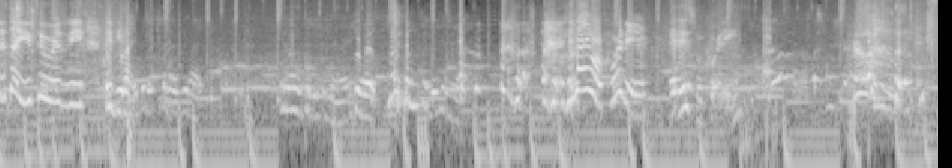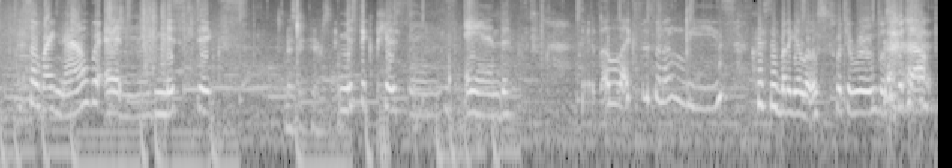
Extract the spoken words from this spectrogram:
That's how YouTubers be. They be like, they be like, you don't put this in there. Do it. Don't put this in not even recording. It is recording. So right now we're at Mystics, Mystic Piercing. Mystic Piercings, and there's Alexis and Elise. Kristen's about to get a little switcheroo, little switch out.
